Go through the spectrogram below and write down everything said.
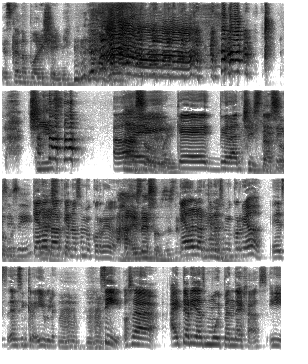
es kind of body shaming. Tazo, Ay, güey. qué gran chiste. Chistazo. Sí, sí, sí. Qué dolor Este. que no se me ocurrió. ajá, es de esos. es de- Qué dolor que no Mm. se me ocurrió. Es, es increíble. Sí, o sea, hay teorías muy pendejas. Y,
